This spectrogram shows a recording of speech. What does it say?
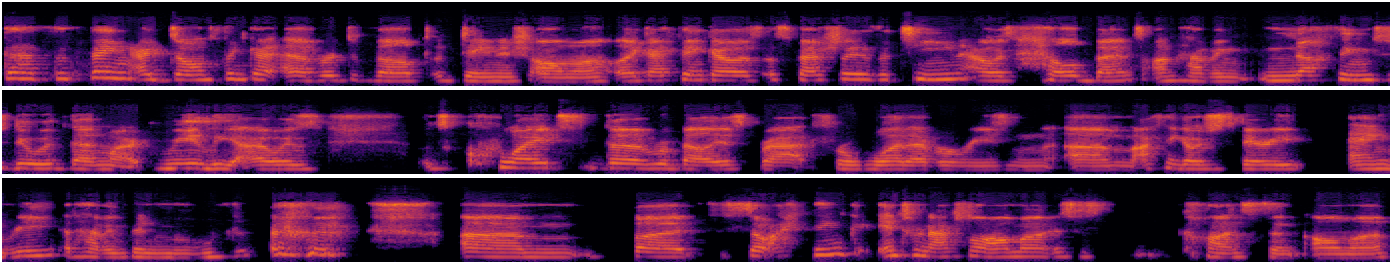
That's the thing. I don't think I ever developed a Danish Alma. Like, I think I was, especially as a teen, I was hell bent on having nothing to do with Denmark. Really, I was was quite the rebellious brat for whatever reason. Um, I think I was just very angry at having been moved. um, but so I think international Alma is just constant Alma.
